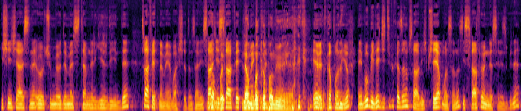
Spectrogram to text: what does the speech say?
işin içerisine ölçüm ve ödeme sistemleri girdiğinde israf etmemeye başladın. Yani sadece lamba, israf etmemek Lamba bile, kapanıyor yani. evet kapanıyor. E, bu bile ciddi bir kazanım sağlıyor. Hiçbir şey yapmasanız, israfı önleseniz bile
